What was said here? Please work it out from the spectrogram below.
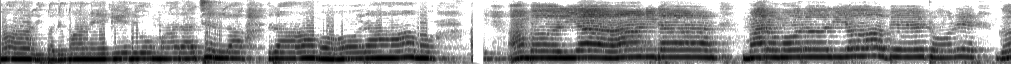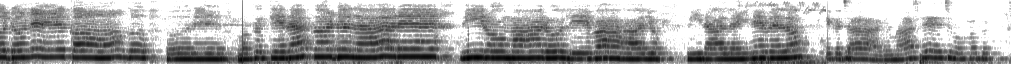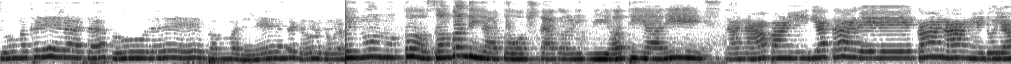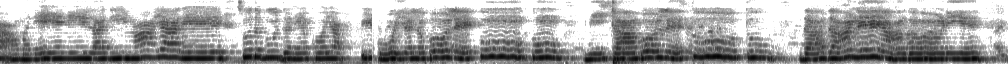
મારી પદ્માને કીધું મારા છેલ્લા રામ. કેરા કડલા રે વીરો મારો લેવા હાલ્યો વીરા લઈને વેલો એક ઝાડ માથે ઝુમક ઝુમખડે રાતા ફૂલ રે ભમર રે રંગ ડોલો નો તો સંબંધિયા તો સાગણીની હથિયારી નાના પાણી ગયા તારે સુધ બુધ ને ખોયા. કોયલ બોલે, કું કું, મીઠા બોલે, તું તું, દાદાને આંગણીએ.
